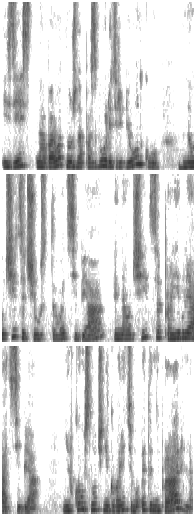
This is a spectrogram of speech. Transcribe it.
И здесь, наоборот, нужно позволить ребенку научиться чувствовать себя и научиться проявлять себя. Ни в коем случае не говорить ему, это неправильно,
